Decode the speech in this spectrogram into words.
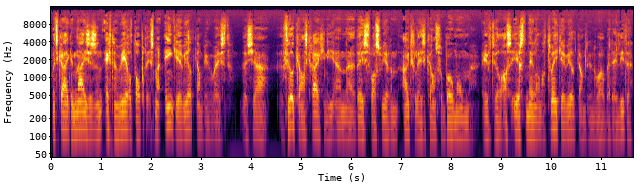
Moet je kijken, Nijs is een, echt een wereldtopper, is maar één keer wereldkampioen geweest. Dus ja, veel kans krijg je niet. En uh, deze was weer een uitgelezen kans voor Bomen om eventueel als eerste Nederlander twee keer wereldkampioen te worden bij de elite.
